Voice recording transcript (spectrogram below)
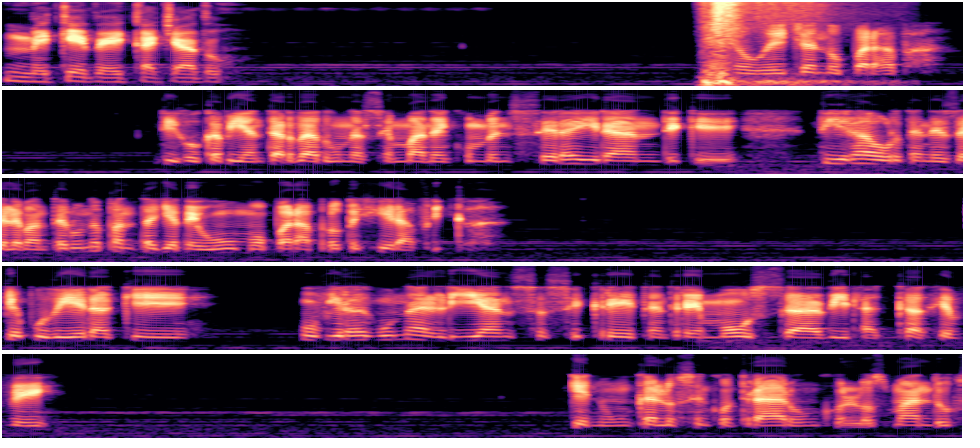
Me quedé callado. Pero ella no paraba. Dijo que habían tardado una semana en convencer a Irán de que diera órdenes de levantar una pantalla de humo para proteger África. Que pudiera que hubiera alguna alianza secreta entre Mossad y la KGB, que nunca los encontraron con los mandos,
